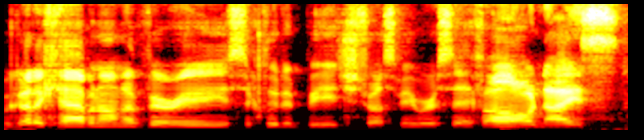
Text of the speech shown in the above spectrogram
We got a cabin on a very secluded beach. Trust me, we're safe. Oh, nice.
